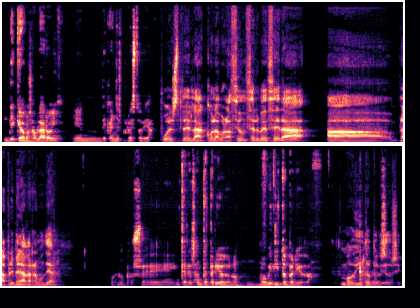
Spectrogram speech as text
¿de qué vamos a hablar hoy en De Cañas por la Historia? Pues de la colaboración cervecera a la Primera Guerra Mundial. Bueno, pues eh, interesante periodo, ¿no? Un movidito periodo. Movidito periodo, sí.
